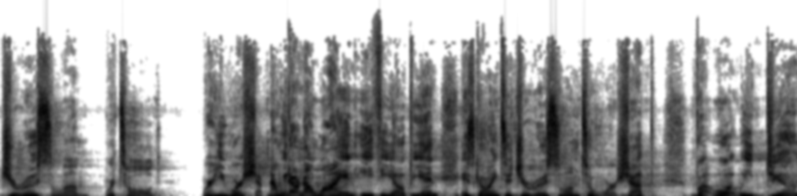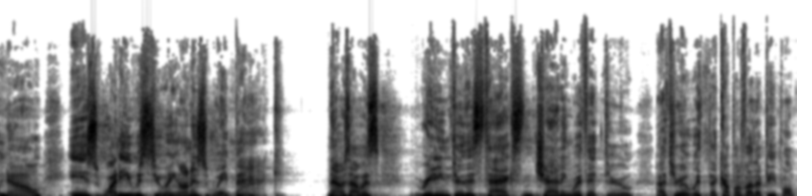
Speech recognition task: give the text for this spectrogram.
Jerusalem, we're told, where he worshiped. Now, we don't know why an Ethiopian is going to Jerusalem to worship, but what we do know is what he was doing on his way back. Now, as I was reading through this text and chatting with it through, uh, through it with a couple of other people,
